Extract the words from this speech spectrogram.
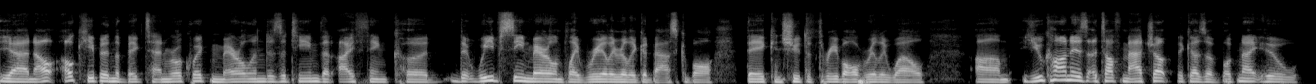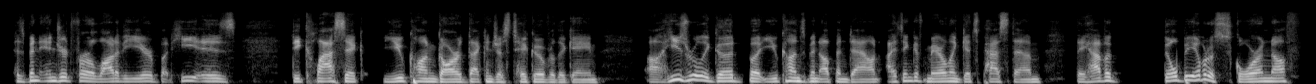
Yeah, and I'll I'll keep it in the Big Ten real quick. Maryland is a team that I think could that we've seen Maryland play really, really good basketball. They can shoot the three ball really well. Um, UConn is a tough matchup because of Bouknight, who has been injured for a lot of the year, but he is the classic UConn guard that can just take over the game. Uh, he's really good, but UConn's been up and down. I think if Maryland gets past them, they have a they'll be able to score enough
